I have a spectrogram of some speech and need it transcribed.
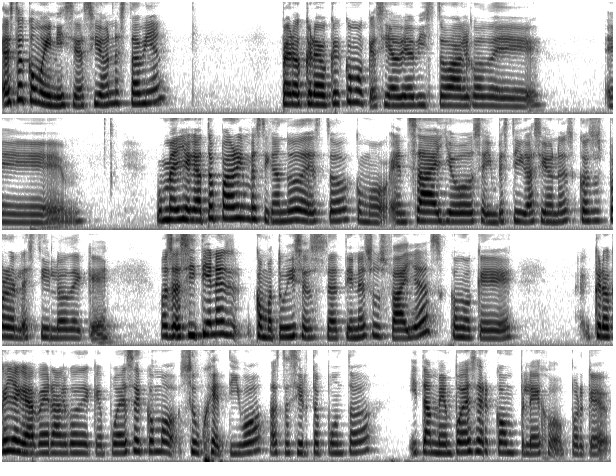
esto como iniciación está bien, pero creo que como que sí había visto algo de... Eh, me llegué a topar investigando de esto, como ensayos e investigaciones, cosas por el estilo de que, o sea, sí tienes, como tú dices, o sea, tiene sus fallas, como que creo que llegué a ver algo de que puede ser como subjetivo hasta cierto punto y también puede ser complejo, porque,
